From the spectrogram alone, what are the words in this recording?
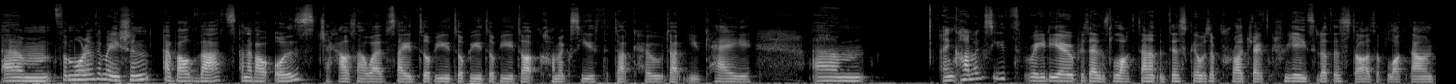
Um, for more information about that and about us, check out our website www.comicsyouth.co.uk. Um, and Comics Youth Radio presents Lockdown at the Disco as a project created at the start of lockdown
